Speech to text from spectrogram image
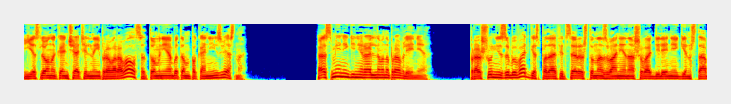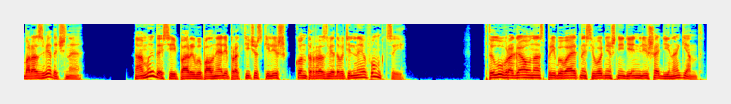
если он окончательно и проворовался, то мне об этом пока неизвестно. О смене генерального направления. Прошу не забывать, господа офицеры, что название нашего отделения генштаба разведочное, а мы до сей поры выполняли практически лишь контрразведывательные функции. В тылу врага у нас прибывает на сегодняшний день лишь один агент,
